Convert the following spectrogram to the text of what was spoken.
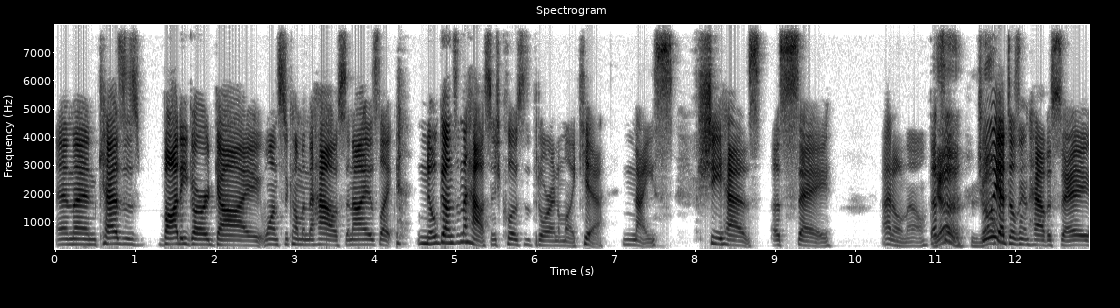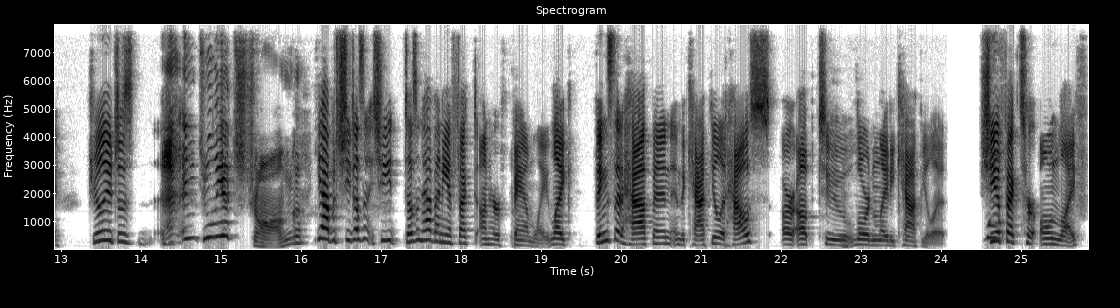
And then Kaz's bodyguard guy wants to come in the house, and Aya's like, no guns in the house. And she closes the door, and I'm like, yeah, nice. She has a say. I don't know. That's Yeah, a no. Juliet doesn't have a say. Juliet just I mean, Juliet's strong. yeah, but she doesn't she doesn't have any effect on her family. Like things that happen in the Capulet house are up to hmm. Lord and Lady Capulet. She affects her own life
